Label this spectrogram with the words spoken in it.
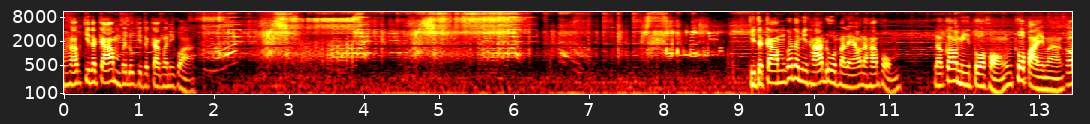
นะครับ กิจกรรมไปดูกิจกรรมกันดีกว่ากิจกรรมก็จะมีท้าดวลมาแล้วนะครับผม แล้วก็มีตัวของทั่วไปมา ก็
